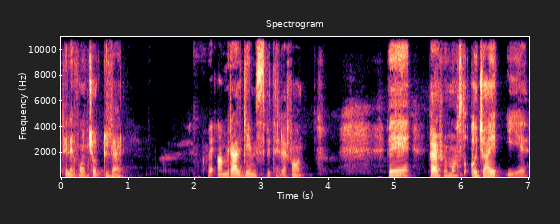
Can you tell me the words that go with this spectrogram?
Telefon çok güzel. Ve amiral gemisi bir telefon. Ve performansı acayip iyi.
